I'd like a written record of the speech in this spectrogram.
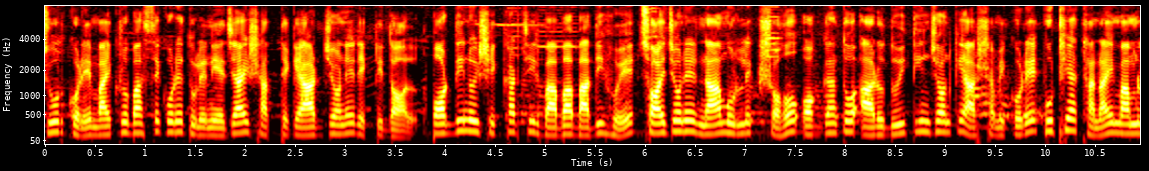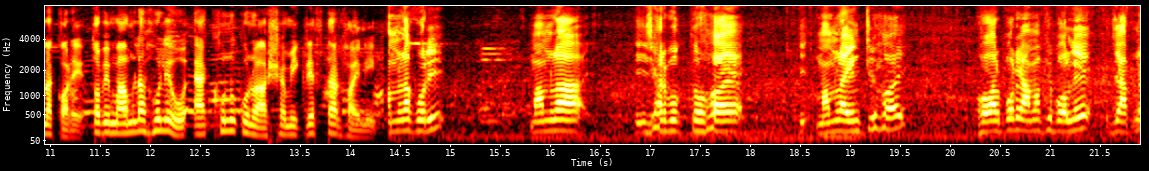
জোর করে মাইক্রোবাসে করে তুলে নিয়ে যায় সাত থেকে আট জনের একটি দল। পরদিন ওই শিক্ষার্থীর বাবা বাদী হয়ে ছয় জনের নাম উল্লেখ সহ অজ্ঞাত আরও দুই তিনজনকে আসামি করে পুঠিয়া থানায় মামলা করে। তবে মামলা হলেও এখনও কোনো আসামি গ্রেফতার হয়নি। মামলা করি। মামলা ইজারভুক্ত হয়, মামলা এন্ট্রি হয়। হওয়ার পরে আমাকে বলে যে, আপনি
